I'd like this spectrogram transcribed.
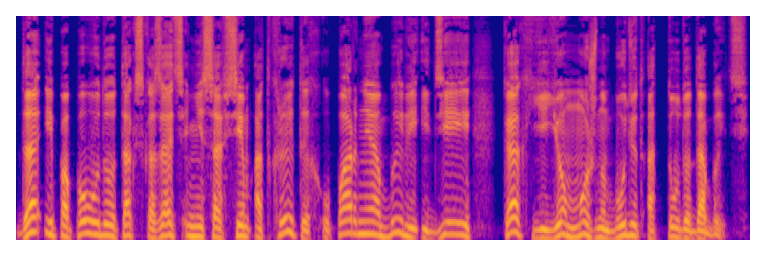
Да и по поводу, так сказать, не совсем открытых у парня были идеи, как ее можно будет оттуда добыть,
